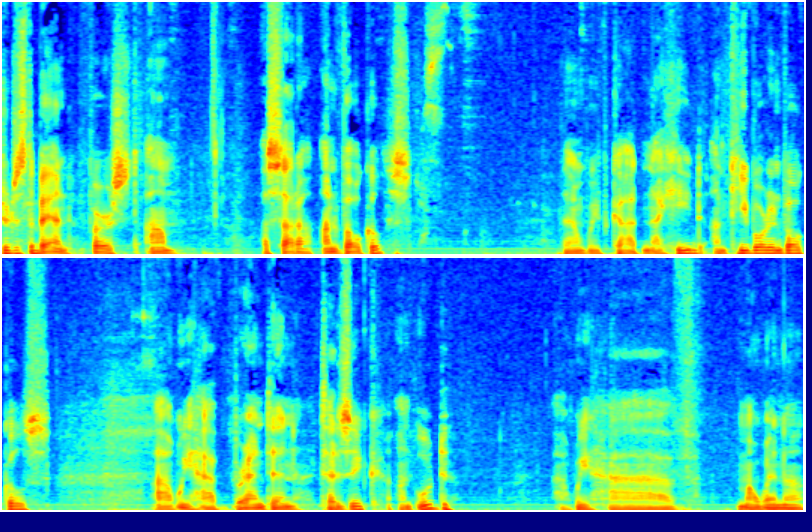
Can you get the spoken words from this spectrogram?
Introduce the band. First, um, Alsarah on vocals. Then we've got Nahid on keyboard and vocals. Uh, we have Brandon Terzic on oud. Uh, we have Mawuena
